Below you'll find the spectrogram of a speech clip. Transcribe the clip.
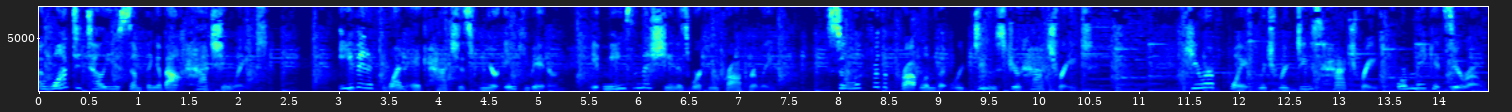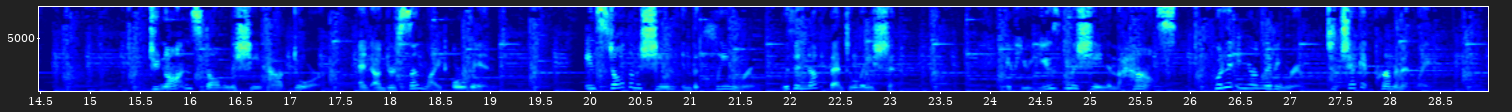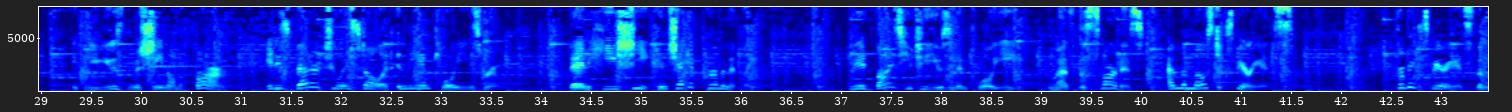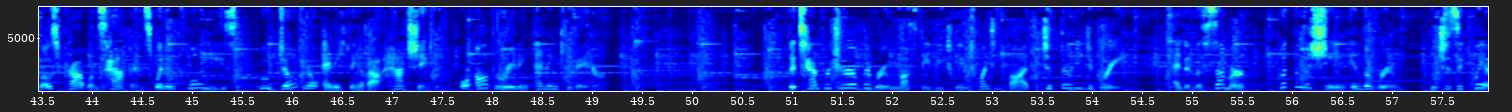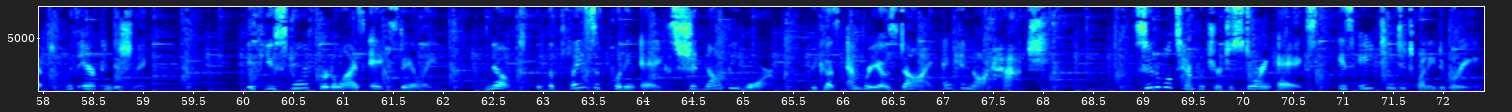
I want to tell you something about hatching rate. Even if one egg hatches from your incubator, it means the machine is working properly. So look for the problem that reduced your hatch rate. Here are points which reduce hatch rate or make it zero. Do not install the machine outdoor and under sunlight or wind. Install the machine in the clean room with enough ventilation. If you use the machine in the house, put it in your living room to check it permanently. If you use the machine on the farm, it is better to install it in the employee's room. Then he, she can check it permanently. We advise you to use an employee who has the smartest and the most experience. From experience, the most problems happens when employees who don't know anything about hatching or operating an incubator. The temperature of the room must be between 25 to 30 degree, and in the summer, put the machine in the room, which is equipped with air conditioning. If you store fertilized eggs daily, note that the place of putting eggs should not be warm because embryos die and cannot hatch. Suitable temperature to storing eggs is 18 to 20 degree.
